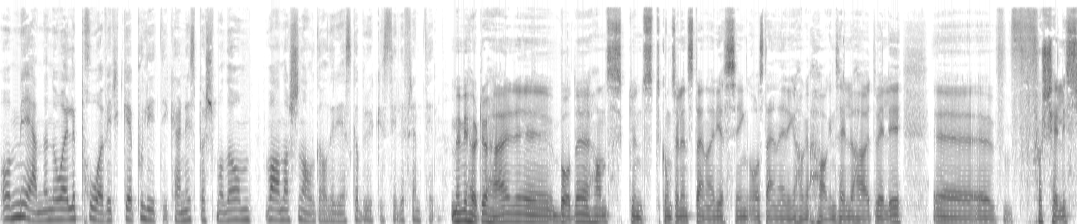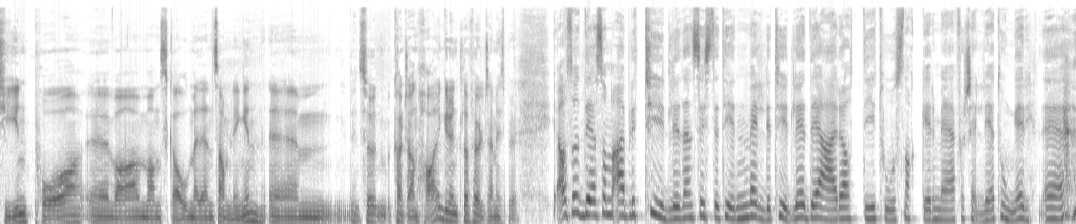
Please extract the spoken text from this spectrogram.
å mene noe eller påvirke politikerne i spørsmålet om hva Nasjonalgalleriet skal brukes til i fremtiden. Men vi hørte jo her eh, både hans kunstkonsulent Steinar Gjessing og Stein Erik Hagen selv ha et veldig eh, forskjellig syn på eh, hva man skal med den samlingen. Eh, så kanskje han har grunn til å føle seg misbrukt? Ja, altså Det som er blitt tydelig den siste tiden, veldig tydelig, det er at de to snakker med forskjellige tunger. Eh,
